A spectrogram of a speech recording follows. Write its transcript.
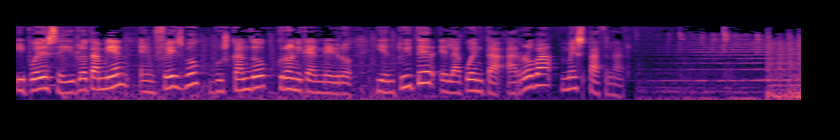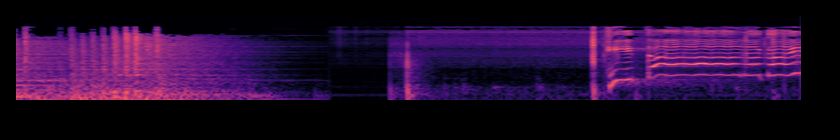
Y puedes seguirlo también en Facebook buscando Crónica en Negro y en Twitter en la cuenta arroba mespaznar. Gitana caí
